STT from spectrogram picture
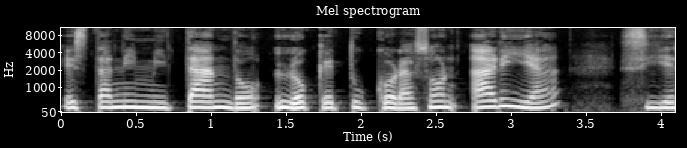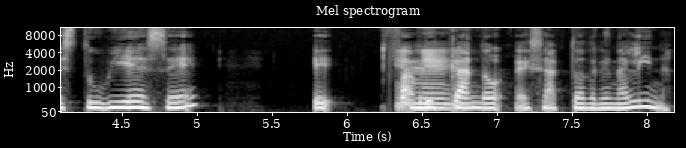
están imitando lo que tu corazón haría si estuviese fabricando, exacto, adrenalina.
